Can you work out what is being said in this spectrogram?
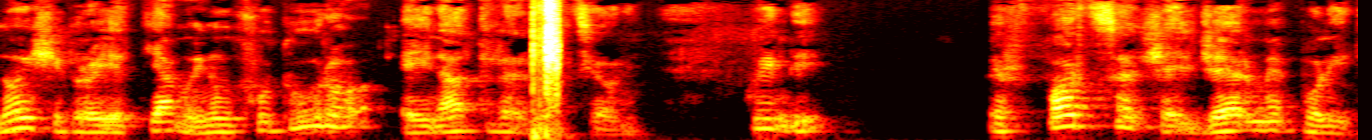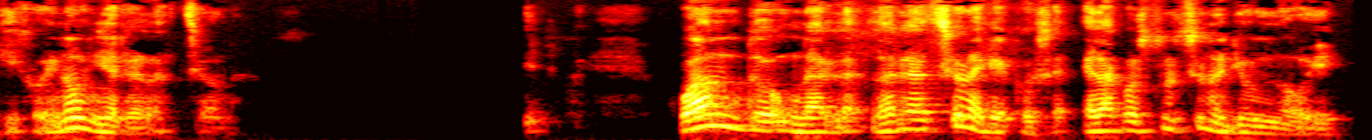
noi ci proiettiamo in un futuro e in altre relazioni. Quindi per forza c'è il germe politico in ogni relazione. Quando una, la relazione che cos'è? È la costruzione di un noi.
